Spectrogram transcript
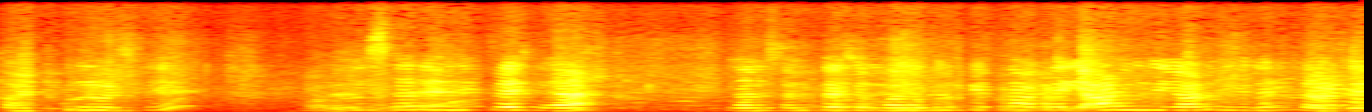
పట్టుకుని వచ్చి సరే అని చెప్పేసి నన్ను చంపేసి మన గురికి ఇప్పుడు అక్కడ యాడుంది యాడుంది నెట్లాడితే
